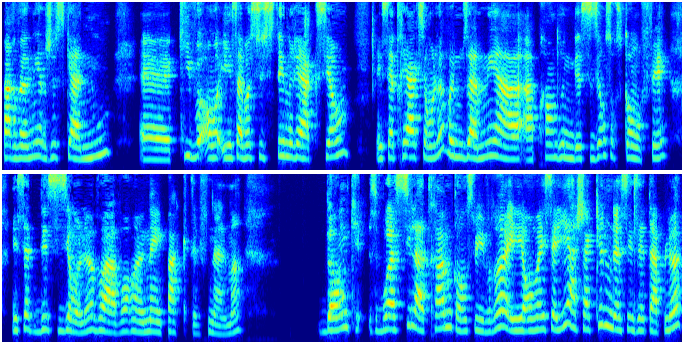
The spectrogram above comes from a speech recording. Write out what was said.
parvenir jusqu'à nous, qui va, et ça va susciter une réaction. Et cette réaction-là va nous amener à, prendre une décision sur ce qu'on fait. Et cette décision-là va avoir un impact finalement. Donc, voici la trame qu'on suivra et on va essayer à chacune de ces étapes-là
